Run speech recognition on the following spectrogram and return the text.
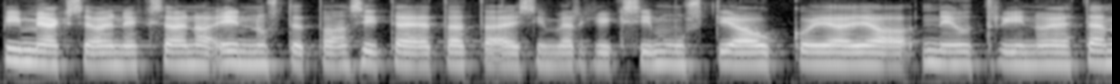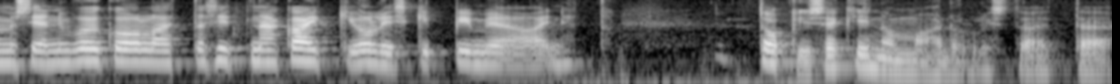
pimeäksi aineeksi aina ennustetaan sitä ja tätä esimerkiksi mustia aukkoja ja neutriinoja ja tämmöisiä, niin voiko olla, että sitten nämä kaikki olisikin pimeää ainetta? Toki sekin on mahdollista, että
